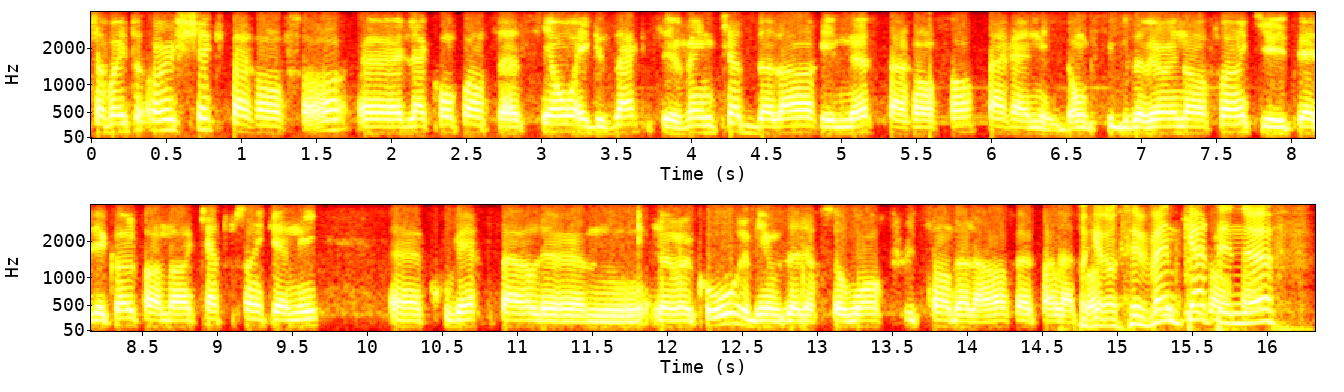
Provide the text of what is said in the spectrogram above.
ça va être un chèque par enfant. Euh, la compensation exacte, c'est 24 dollars et 9 par enfant par année. Donc, si vous avez un enfant qui a été à l'école pendant 4 ou 5 années couverte par le, le, recours, eh bien, vous allez recevoir plus de 100 dollars par la OK, donc c'est 24 et 9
